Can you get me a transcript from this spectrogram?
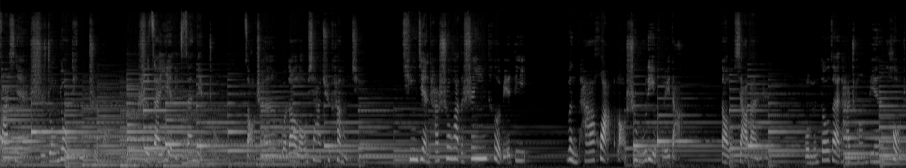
发现时钟又停止了，是在夜里三点钟。早晨，我到楼下去看母亲，听见她说话的声音特别低，问她话老是无力回答。到了下半日，我们都在她床边候着，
